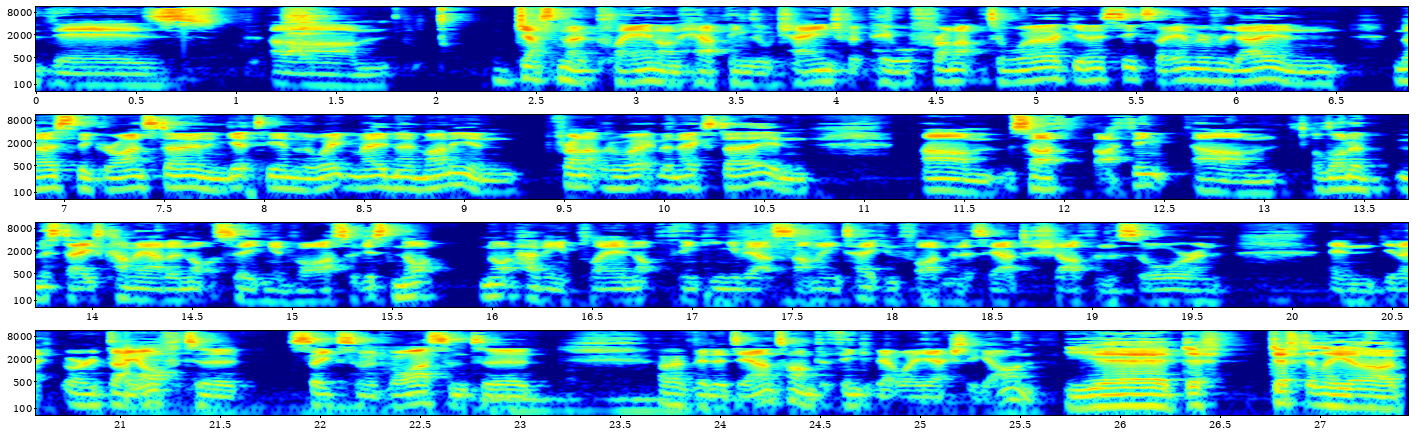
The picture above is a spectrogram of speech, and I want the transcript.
there's um, just no plan on how things will change, but people front up to work, you know, 6 a.m. every day and nose to the grindstone and get to the end of the week, made no money and front up to work the next day. And um, so I, I think um, a lot of mistakes come out of not seeking advice or just not not having a plan, not thinking about something, taking five minutes out to sharpen the saw and and you know, or a day off to seek some advice and to have a bit of downtime to think about where you're actually going. Yeah, def- definitely. Uh,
